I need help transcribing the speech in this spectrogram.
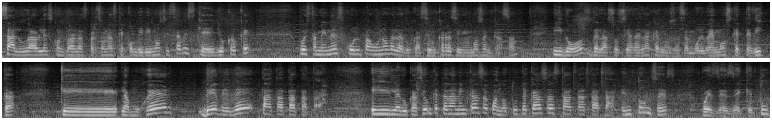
saludables con todas las personas que convivimos. Y sabes que yo creo que pues también es culpa, uno, de la educación que recibimos en casa y dos, de la sociedad en la que nos desenvolvemos, que te dicta que la mujer debe de ta, ta, ta, ta, ta. Y la educación que te dan en casa cuando tú te casas, ta, ta, ta, ta. Entonces, pues desde que tú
